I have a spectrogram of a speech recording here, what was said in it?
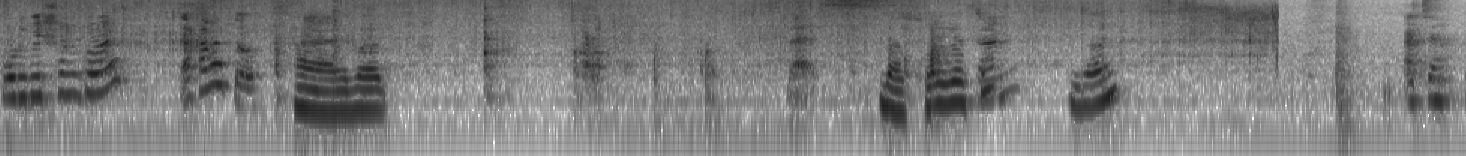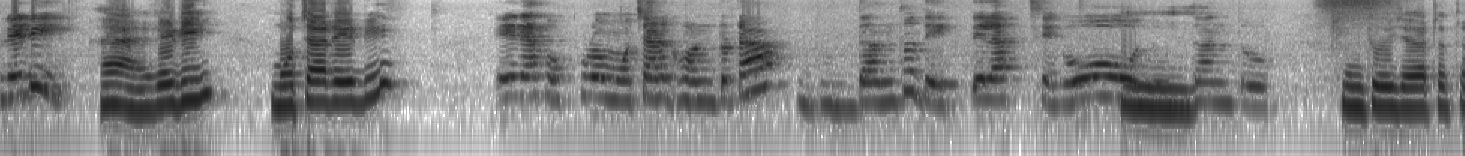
পরিবেশন করে দেখাবে তো? হ্যাঁ এবার ব্যাস। বাস হয়ে গেছে। Done? আচ্ছা রেডি হ্যাঁ রেডি মোচা রেডি এই দেখো পুরো মোচার ঘন্টটা দুর্দান্ত দেখতে লাগছে গো দুর্দান্ত। কিন্তু ওই জায়গাটা তো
